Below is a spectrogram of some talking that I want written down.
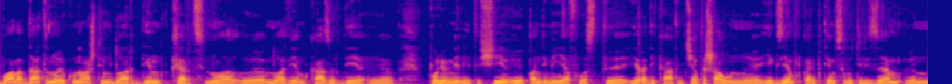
boala dată noi o cunoaștem doar din cărți. Nu, nu avem cazuri de poliomielită și pandemia a fost eradicată. Deci, iată așa un exemplu care putem să-l utilizăm în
